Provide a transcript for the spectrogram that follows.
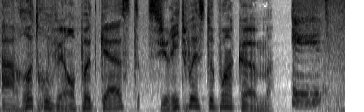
À retrouver en podcast sur itwest.com. It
